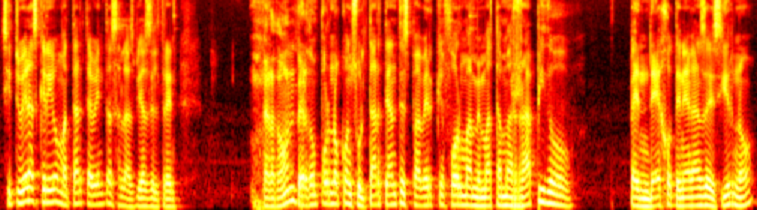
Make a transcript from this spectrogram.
Si te hubieras querido matar, te aventas a las vías del tren. Perdón. Perdón por no consultarte antes para ver qué forma me mata más rápido. Pendejo, tenía ganas de decir, ¿no?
